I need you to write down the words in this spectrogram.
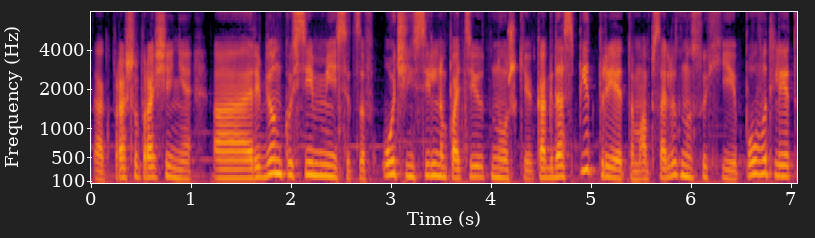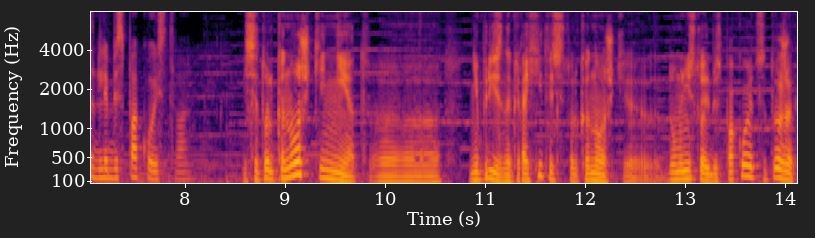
Так, прошу прощения. А, ребенку 7 месяцев, очень сильно потеют ножки. Когда спит при этом, абсолютно сухие. Повод ли это для беспокойства? Если только ножки, нет. Э, Не признак рахита, если только ножки. Думаю, не стоит беспокоиться. Тоже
